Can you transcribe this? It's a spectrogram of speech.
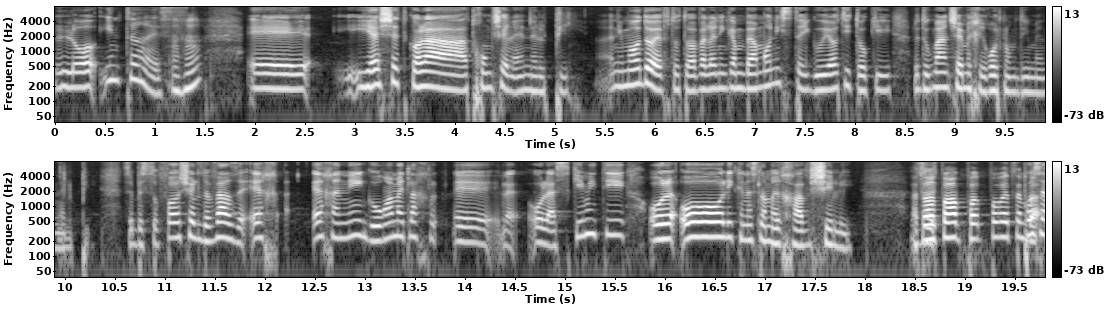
לא אינטרס. Mm-hmm. יש את כל התחום של NLP. אני מאוד אוהבת אותו, אבל אני גם בהמון הסתייגויות איתו, כי לדוגמה, אנשי מכירות לומדים NLP. זה בסופו של דבר, זה איך, איך אני גורמת לך אה, או להסכים איתי, או, או להיכנס למרחב שלי. את אומרת, פה, פה, פה בעצם... פה, ב... זה,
